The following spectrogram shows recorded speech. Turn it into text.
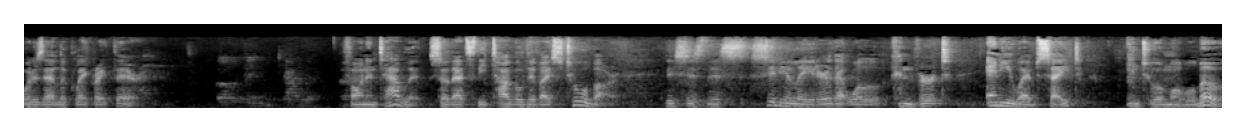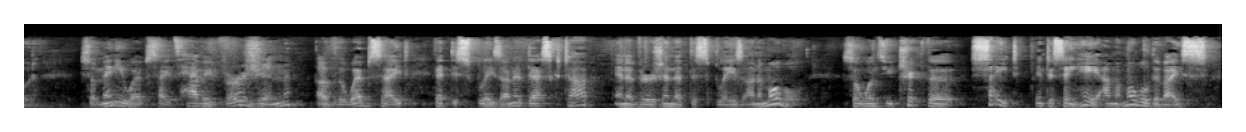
What does that look like right there? Phone and tablet. Phone and tablet. So that's the toggle device toolbar. This is this simulator that will convert any website into a mobile mode. So many websites have a version of the website that displays on a desktop and a version that displays on a mobile. So once you trick the site into saying, hey, I'm a mobile device,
